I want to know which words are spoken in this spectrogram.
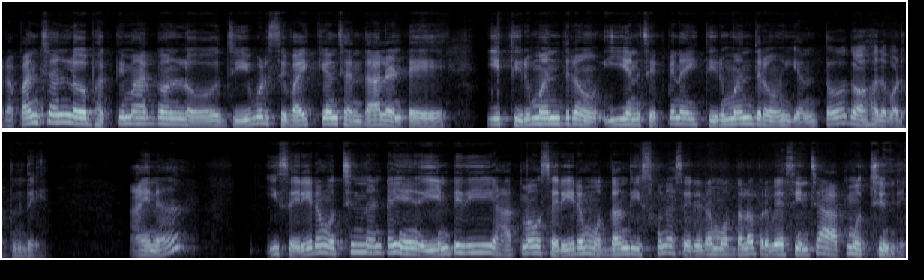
ప్రపంచంలో భక్తి మార్గంలో జీవుడు శివైక్యం చెందాలంటే ఈ తిరుమందిరం ఈయన చెప్పిన ఈ తిరుమందిరం ఎంతో దోహదపడుతుంది. ఆయన ఈ శరీరం వచ్చిందంటే ఏంటిది? ఆత్మ శరీరం ముద్దను తీసుకుని ఆ శరీరం ముద్దలో ప్రవేశించి ఆత్మ వచ్చింది.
